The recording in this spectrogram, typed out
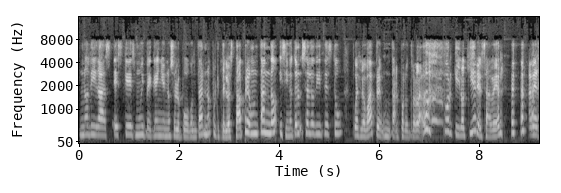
no digas es que es muy pequeño y no se lo puedo contar, ¿no? Porque te lo está preguntando y si no te lo- se lo dices tú, pues lo va a preguntar por otro lado, porque lo quiere saber. A ver,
